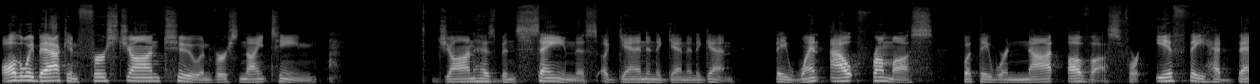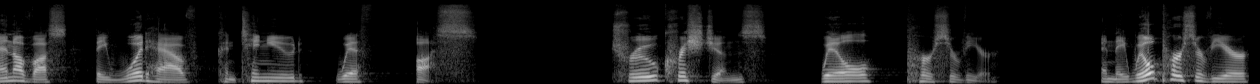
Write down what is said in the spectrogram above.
All the way back in 1 John 2 and verse 19, John has been saying this again and again and again. They went out from us, but they were not of us. For if they had been of us, they would have continued with us. True Christians will persevere and they will persevere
